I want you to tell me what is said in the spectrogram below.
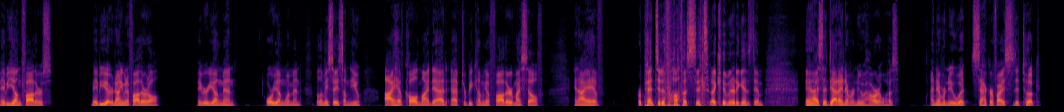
Maybe young fathers, maybe you're not even a father at all. Maybe you're young men or young women. But let me say something to you. I have called my dad after becoming a father myself, and I have repented of all the sins that I committed against him. And I said, Dad, I never knew how hard it was. I never knew what sacrifices it took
